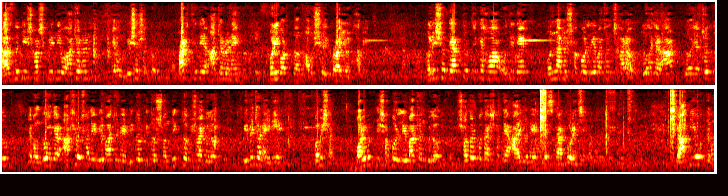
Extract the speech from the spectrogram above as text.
রাজনৈতিক সংস্কৃতি ও আচরণ এবং বিশেষত প্রার্থীদের আচরণে পরিবর্তন অবশ্যই প্রয়োজন হবে। উনিশশো তিয়াত্তর থেকে হওয়া অতীতের অন্যান্য সকল নির্বাচন ছাড়াও দু হাজার আট দু এবং দু হাজার আঠারো সালের নির্বাচনের বিতর্কিত সন্দিগ্ধ বিষয়গুলো বিবেচনায় নিয়ে কমিশন পরবর্তী সকল নির্বাচনগুলো সতর্কতার সাথে আয়োজনের চেষ্টা করেছে। জাতীয় এবং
